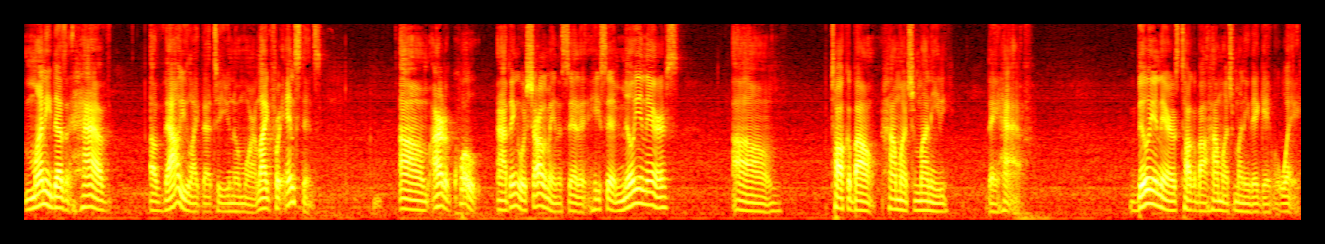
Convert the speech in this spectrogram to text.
money doesn't have a value like that to you no more. Like for instance, um, I heard a quote, I think it was Charlamagne that said it. He said, "Millionaires um, talk about how much money they have. Billionaires talk about how much money they gave away."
